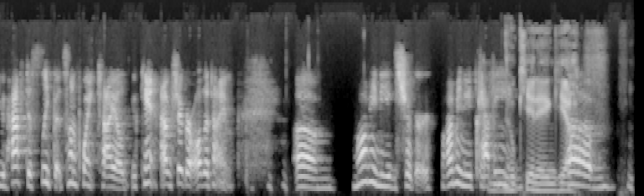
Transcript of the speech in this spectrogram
you have to sleep at some point, child. You can't have sugar all the time. Um, mommy needs sugar. Mommy needs caffeine. No kidding. Yeah. Um,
